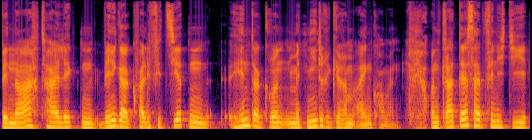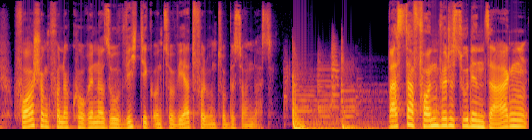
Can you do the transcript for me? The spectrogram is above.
benachteiligten, weniger qualifizierten Hintergründen mit niedrigerem Einkommen. Und gerade deshalb finde ich die Forschung von der Corinna so wichtig und so wertvoll und so besonders. Was davon würdest du denn sagen,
